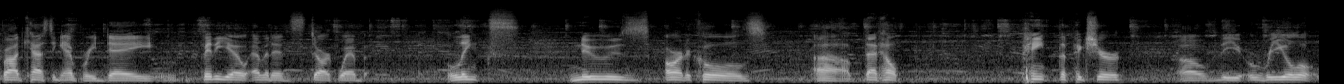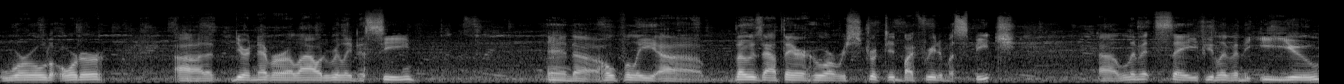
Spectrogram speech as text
broadcasting every day, video evidence, dark web links, news articles uh, that help paint the picture of the real world order uh, that you're never allowed really to see. And uh, hopefully, uh, those out there who are restricted by freedom of speech. Uh, limits, say, if you live in the EU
